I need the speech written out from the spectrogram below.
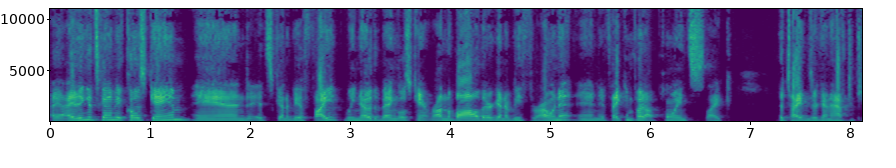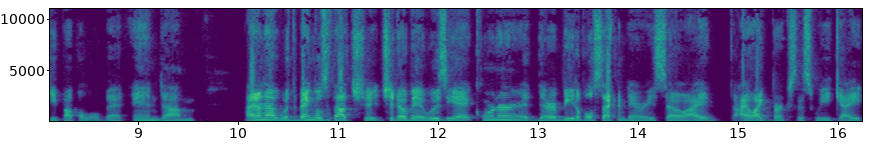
I think it's going to be a close game, and it's going to be a fight. We know the Bengals can't run the ball; they're going to be throwing it, and if they can put up points, like the Titans are going to have to keep up a little bit. And um, I don't know with the Bengals without Ch- Chidobe Awuzie at corner, they're a beatable secondary. So I I like Burks this week. I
